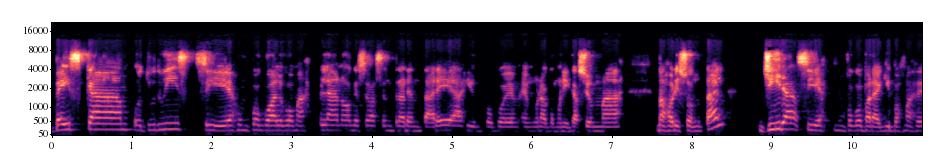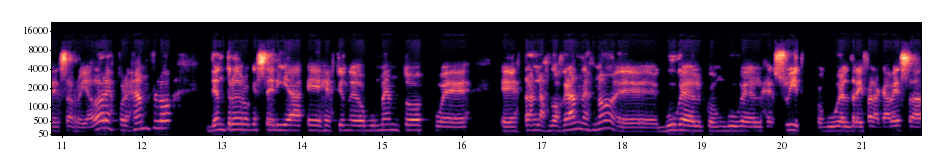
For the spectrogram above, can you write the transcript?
Basecamp o Todoist, si es un poco algo más plano que se va a centrar en tareas y un poco en, una comunicación más, horizontal. Jira, si es un poco para equipos más de desarrolladores, por ejemplo. Dentro de lo que sería eh, gestión de documentos, pues eh, están las dos grandes, ¿no? Eh, Google con Google Suite, con Google Drive a la cabeza,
